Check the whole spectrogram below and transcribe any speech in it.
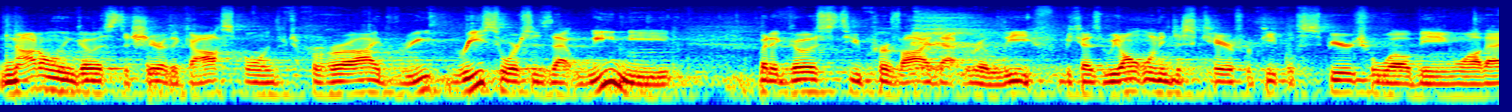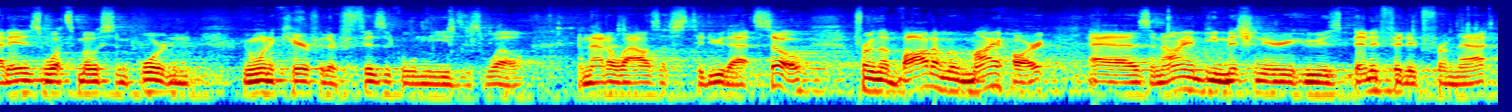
not only goes to share the gospel and to provide re- resources that we need, but it goes to provide that relief because we don't want to just care for people's spiritual well being. While that is what's most important, we want to care for their physical needs as well. And that allows us to do that. So, from the bottom of my heart, as an IMB missionary who has benefited from that,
